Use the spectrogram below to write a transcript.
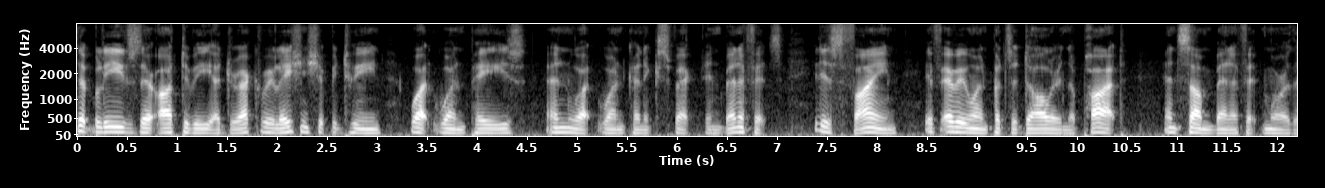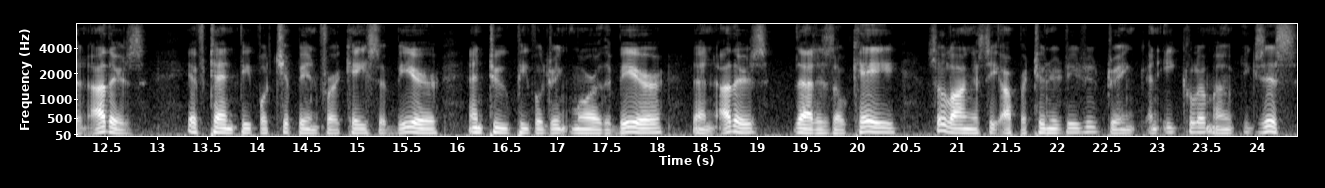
that believes there ought to be a direct relationship between what one pays and what one can expect in benefits. It is fine if everyone puts a dollar in the pot and some benefit more than others. If 10 people chip in for a case of beer and 2 people drink more of the beer than others, that is okay, so long as the opportunity to drink an equal amount exists.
